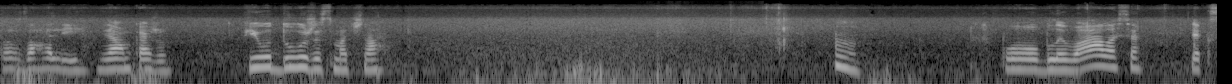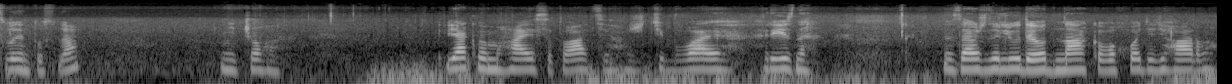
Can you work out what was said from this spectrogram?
То взагалі, я вам кажу, п'ю дуже смачна. М. Пообливалася, як свинтус, да? Нічого. Як вимагає ситуація. В житті буває різне. Не завжди люди однаково ходять гарно.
